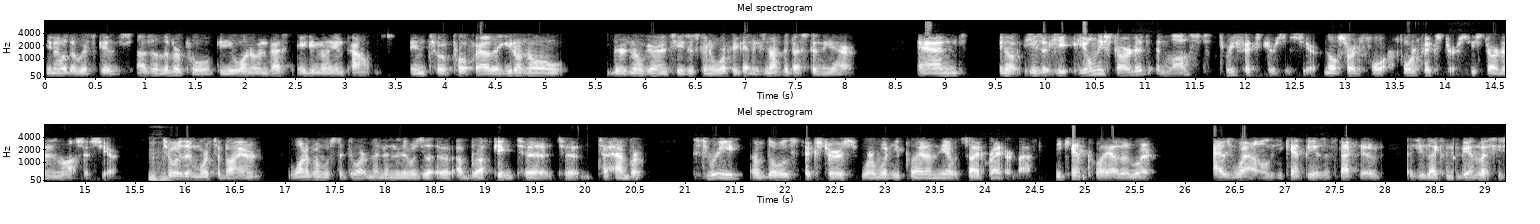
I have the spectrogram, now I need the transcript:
you know, the risk is as a Liverpool, do you want to invest 80 million pounds into a profile that you don't know? There's no guarantees it's going to work again. He's not the best in the air. And you know, he's a, he he only started and lost three fixtures this year. No, sorry, four. Four fixtures he started and lost this year. Mm-hmm. Two of them were to Bayern. One of them was to Dortmund, and then there was a, a rough game to, to, to Hamburg. Three of those fixtures were when he played on the outside right or left. He can't play other as well. He can't be as effective as you'd like him to be unless he's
